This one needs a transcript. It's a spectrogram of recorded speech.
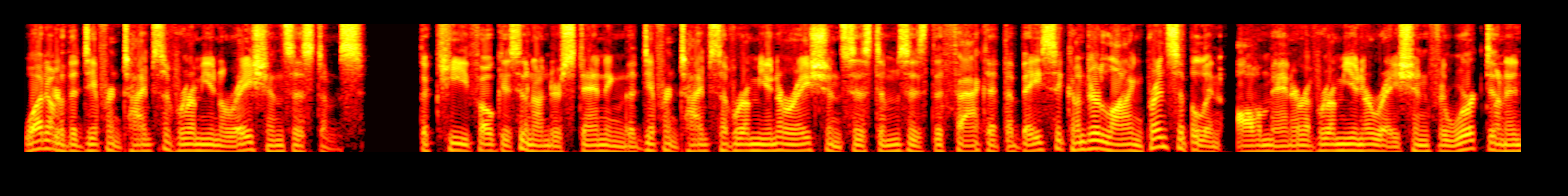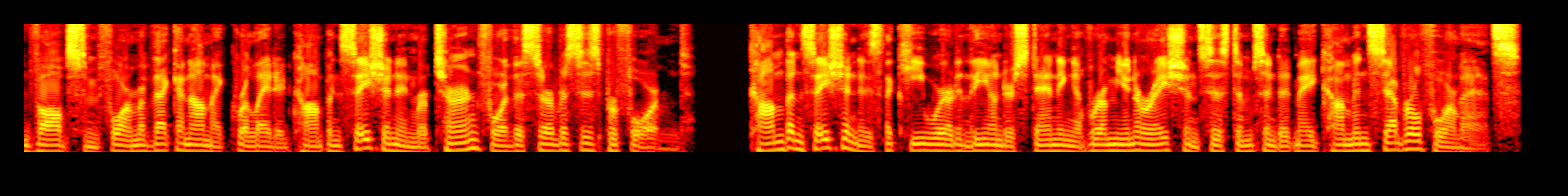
What are the different types of remuneration systems? The key focus in understanding the different types of remuneration systems is the fact that the basic underlying principle in all manner of remuneration for work done involves some form of economic-related compensation in return for the services performed. Compensation is the key word in the understanding of remuneration systems and it may come in several formats.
